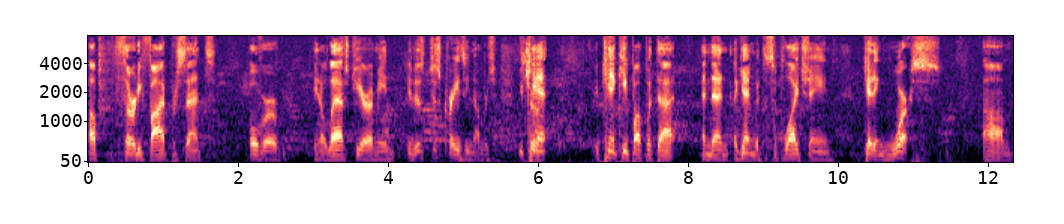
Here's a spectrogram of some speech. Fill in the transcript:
up 35 percent over you know last year. I mean, it is just crazy numbers. You sure. can't you can't keep up with that. And then again, with the supply chain getting worse, um,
